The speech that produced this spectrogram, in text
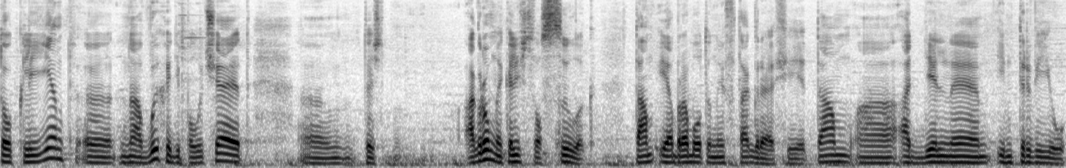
то клиент на выходе получает то есть огромное количество ссылок, там и обработанные фотографии, там э, отдельное интервью,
